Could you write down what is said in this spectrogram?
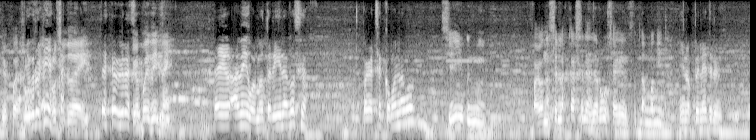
Después Rusia, Rusia Today. Después Disney. Eh, a mí igual me gustaría ir a Rusia. ¿Para cachar cómo es la cosa? Sí, para conocer las cárceles de Rusia que son tan bonitas. Y nos penetren.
